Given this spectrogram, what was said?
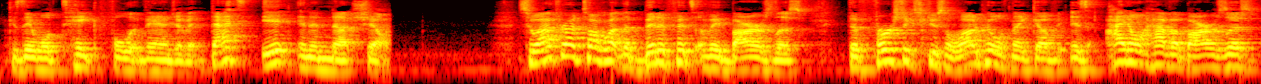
because they will take full advantage of it. That's it in a nutshell. So, after I talk about the benefits of a buyer's list, the first excuse a lot of people think of is I don't have a buyer's list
